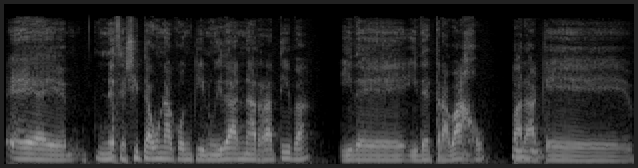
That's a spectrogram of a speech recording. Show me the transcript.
eh, necesita una continuidad narrativa y de, y de trabajo para que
